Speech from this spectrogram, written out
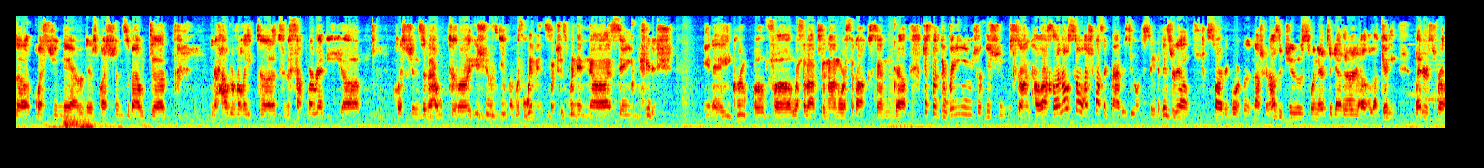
uh, question there. There's questions about uh, you know how to relate uh, to the Satmar Rebbe. Questions about uh, issues dealing with women, such as women uh, saying Kiddush in a group of uh, Orthodox and non-Orthodox, and uh, just the, the range of issues on halacha, and also hashkafic matters dealing with the state of Israel, Sephardic or Ashkenazic Jews when they're together, uh, getting letters from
